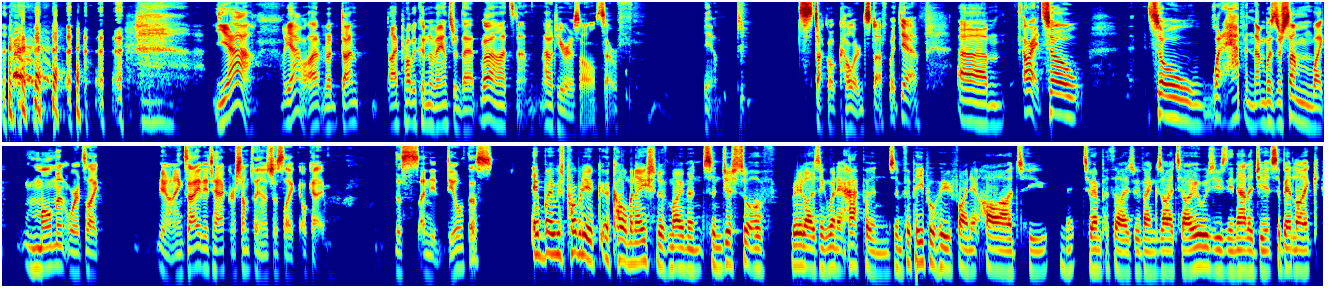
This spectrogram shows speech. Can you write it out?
yeah. Yeah. Well, I, I'm, I probably couldn't have answered that. Well, that's not out here is all sort of, you know, stucco colored stuff. But yeah. Um, all right. So, so what happened? Was there some like moment where it's like, you know an anxiety attack or something it's just like okay this i need to deal with this it, it was probably a, a, culmination of moments and just sort of realizing when it happens and for people who find it hard to to empathize with anxiety i always use the analogy it's a bit like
